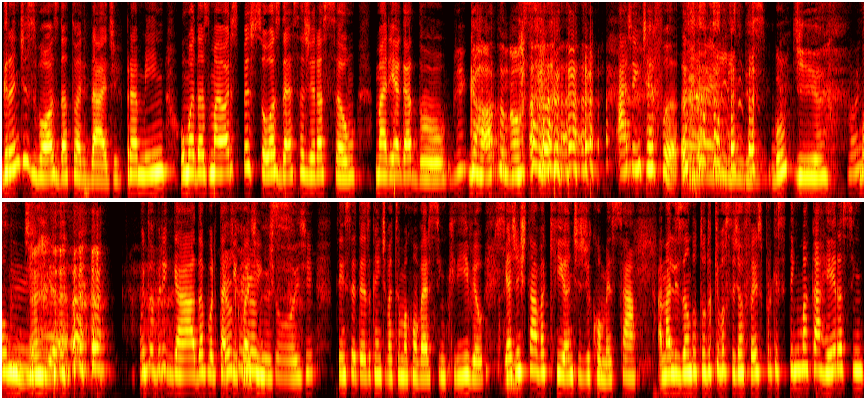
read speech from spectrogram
grandes vozes da atualidade. Para mim, uma das maiores pessoas dessa geração, Maria Gadu. Obrigada, nossa. a gente é fã. É, Bom dia. Bom, Bom dia. dia. Muito obrigada por estar Eu aqui com agradeço. a gente hoje. Tenho certeza que a gente vai ter uma conversa incrível. Sim. E a gente estava aqui antes de começar, analisando tudo que você já fez, porque você tem uma carreira assim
